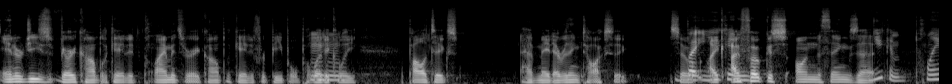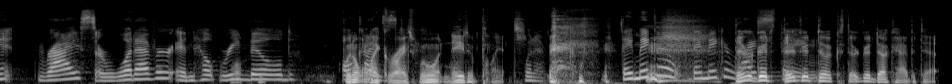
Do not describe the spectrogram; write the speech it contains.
Energy's very complicated. Climate's very complicated for people Mm-hmm. politically. Politics have made everything toxic. So But you I, I focus on the things that you can plant rice or whatever and help rebuild. we all don't like rice. We want native plants. Whatever. they make a they make a They're good. They're good duck. They're good duck habitat.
